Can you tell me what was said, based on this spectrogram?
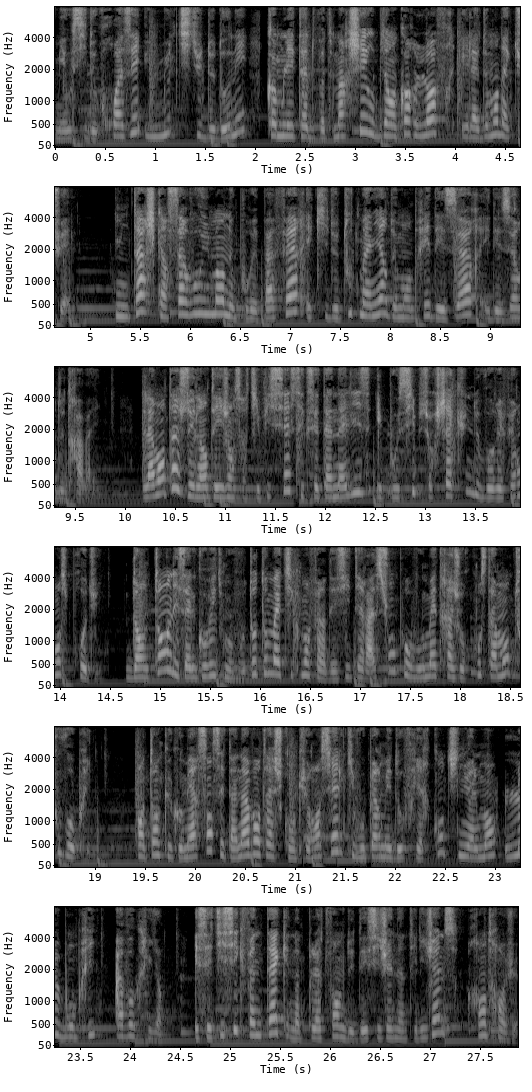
mais aussi de croiser une multitude de données, comme l'état de votre marché ou bien encore l'offre et la demande actuelle. Une tâche qu'un cerveau humain ne pourrait pas faire et qui de toute manière demanderait des heures et des heures de travail. L'avantage de l'intelligence artificielle, c'est que cette analyse est possible sur chacune de vos références produits. Dans le temps, les algorithmes vont automatiquement faire des itérations pour vous mettre à jour constamment tous vos prix. En tant que commerçant, c'est un avantage concurrentiel qui vous permet d'offrir continuellement le bon prix à vos clients. Et c'est ici que Fentech, notre plateforme de Decision Intelligence, rentre en jeu.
